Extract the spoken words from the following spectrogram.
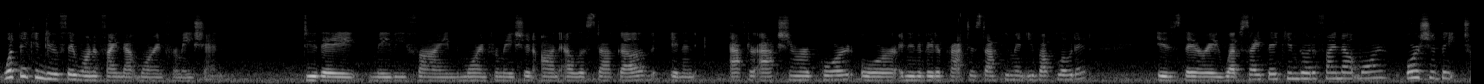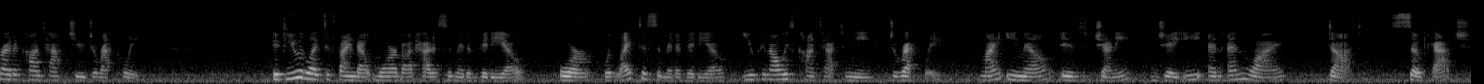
what they can do if they want to find out more information. Do they maybe find more information on LLIS.gov in an after action report or an innovative practice document you've uploaded? Is there a website they can go to find out more? Or should they try to contact you directly? If you would like to find out more about how to submit a video or would like to submit a video, you can always contact me directly my email is jenny, J-E-N-N-Y, dot sokatch,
